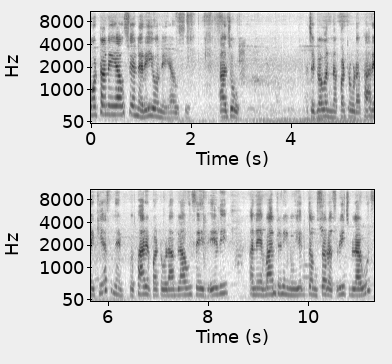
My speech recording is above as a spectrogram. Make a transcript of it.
કોટન આવશે અને રિયોને આવશે. આ જો આજે ગવનના પટોળા ભારે કેસ ને ભારે પટોળા, બ્લાઉઝ એવી અને બાંધણીનું એકદમ સરસ રીચ બ્લાઉઝ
